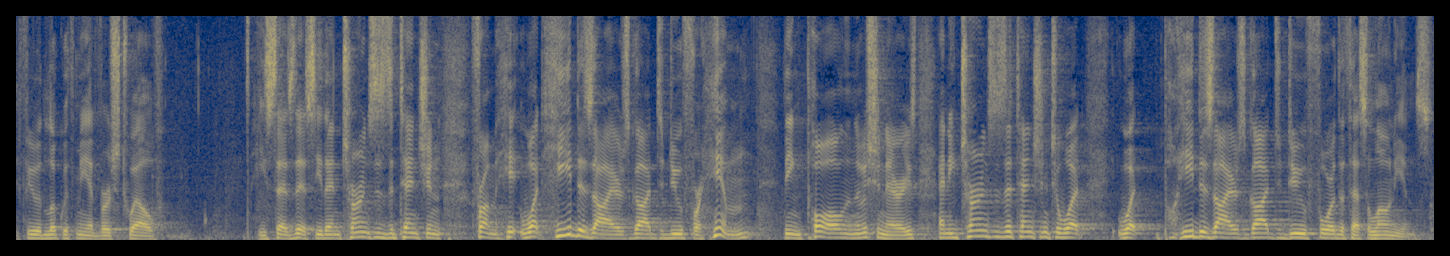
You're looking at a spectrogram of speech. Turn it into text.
If you would look with me at verse 12, he says this. He then turns his attention from what he desires God to do for him, being Paul and the missionaries, and he turns his attention to what, what he desires God to do for the Thessalonians.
